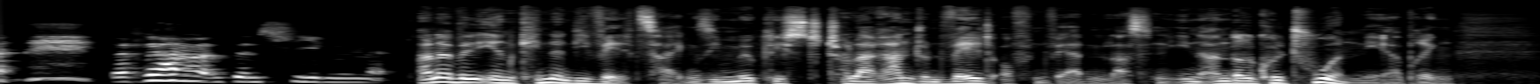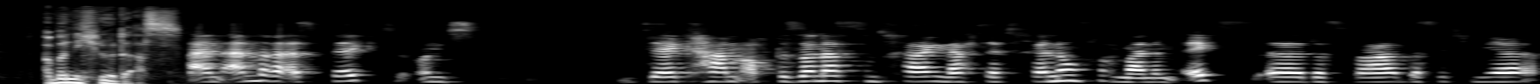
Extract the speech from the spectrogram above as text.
dafür haben wir uns entschieden. Anna will ihren Kindern die Welt zeigen, sie möglichst tolerant und weltoffen werden lassen, ihnen andere Kulturen näher bringen. Aber nicht nur das. Ein anderer Aspekt, und der kam auch besonders zum Tragen nach der Trennung von meinem Ex. Äh, das war, dass ich mir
